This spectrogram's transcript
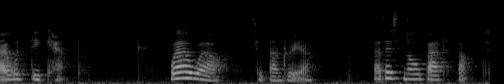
I would decamp. Well, well, said Andrea, that is no bad thought.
